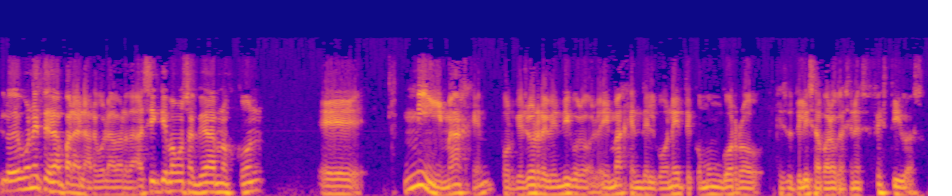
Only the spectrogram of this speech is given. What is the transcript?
Lo de bonete da para largo, la verdad. Así que vamos a quedarnos con eh, mi imagen, porque yo reivindico la imagen del bonete como un gorro que se utiliza para ocasiones festivas.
